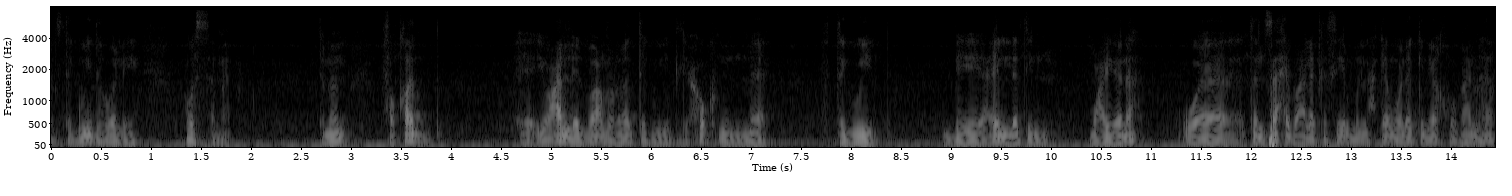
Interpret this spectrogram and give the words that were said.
التجويد هو الإيه؟ هو السماع تمام؟ فقد يعلل بعض علماء التجويد لحكم ما في التجويد بعلة معينة وتنسحب على كثير من الأحكام ولكن يخرج عنها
